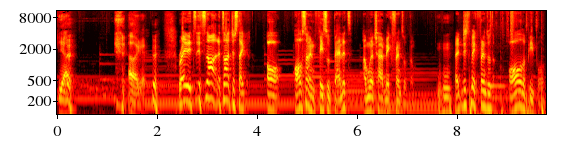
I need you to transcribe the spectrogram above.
Yeah. I like it. right? It's it's not it's not just like oh all of a sudden I'm faced with bandits, I'm gonna try to make friends with them, hmm right? Just make friends with all the people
